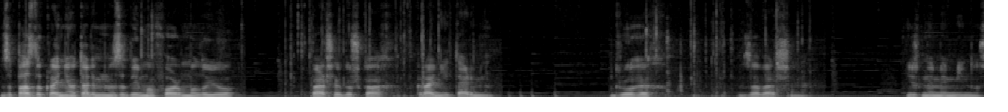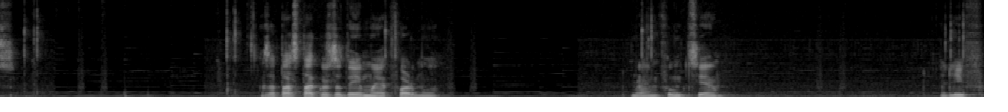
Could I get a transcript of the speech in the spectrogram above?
Запас до крайнього терміну задаємо формулою в перших дужках крайній термін, других завершення. Між ними мінус. Запас також задаємо як формулу. Браємо функція leaf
